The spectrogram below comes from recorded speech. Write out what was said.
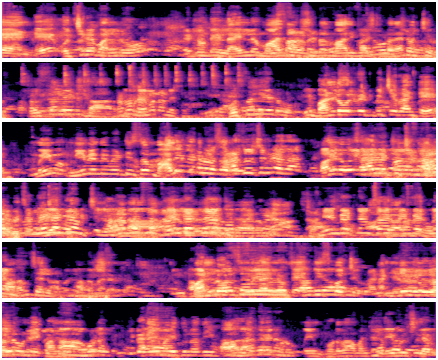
ఎట్లుంటాయంటే వచ్చిన పనులు ఎట్లుంటాయి లైన్లో మాది ఫస్ట్ ఉంటుంది మాది ఫస్ట్ ఉంటుంది అని వచ్చారు వస్తలేడు సార్ వస్తలేడు ఈ బండ్లు వాళ్ళు పెట్టించారు అంటే మేము మేము ఎందుకు పెట్టిస్తాం వాళ్ళు పెట్టించారు. బండ్లు ఉంటాయని తీసుకొచ్చారు అన్ని మిల్లులలో ఉన్నాయి బండ్లు ఇక్కడ ఏమైతున్నది వాళ్ళ దగ్గర ఇప్పుడు మేము కొడదామంటే లేబుల్స్ లేవు.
